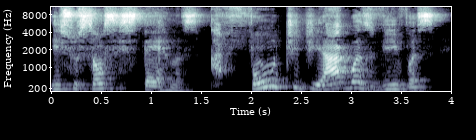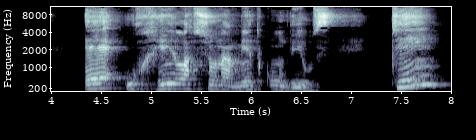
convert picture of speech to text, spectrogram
isso são cisternas. A fonte de águas vivas é o relacionamento com Deus. Quem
